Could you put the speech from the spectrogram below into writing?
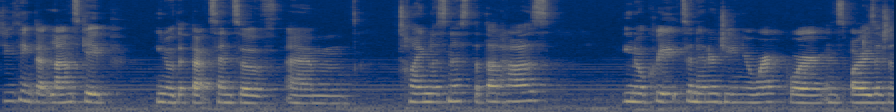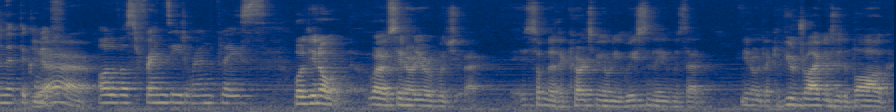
Do you think that landscape, you know, that that sense of um, timelessness that that has, you know, creates an energy in your work or inspires it, and that the kind Yeah. of all of us frenzied around the place? Well, you know what I was saying earlier, which uh, is something that occurred to me only recently, was that you know, like if you're driving through the bog,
